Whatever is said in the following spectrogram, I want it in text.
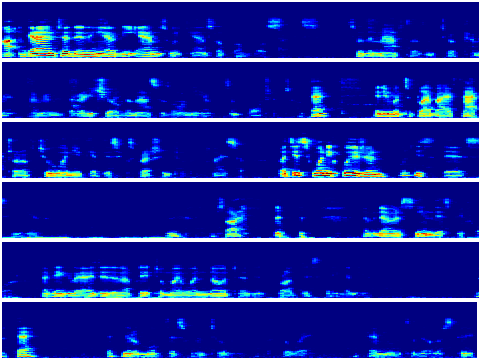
Uh, granted, in here the m's will cancel from both sides so the mass doesn't come in. I mean, the ratio of the masses only is important, okay? And you multiply by a factor of 2 and you get this expression to look nicer. But it's one equation. What is this in here? I'm sorry. I've never seen this before. I think that I did an update to my OneNote and it brought this thing in here. Okay? Let me remove this one too the way. Okay, move it to the other screen.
